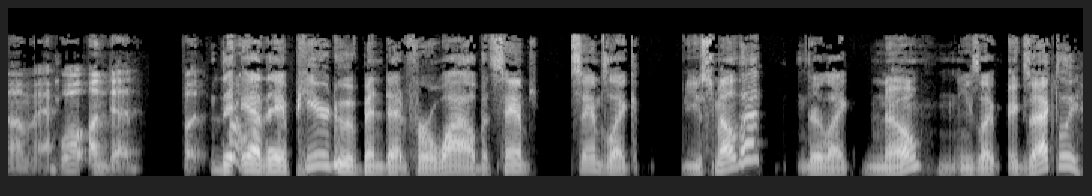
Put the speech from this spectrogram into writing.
Um, eh, well, undead, but they, oh, yeah, they appear to have been dead for a while. But Sam's Sam's like, "You smell that?" They're like, "No." He's like, "Exactly.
